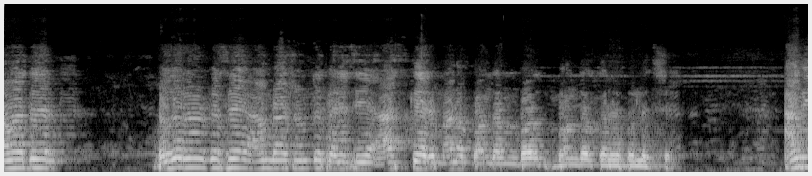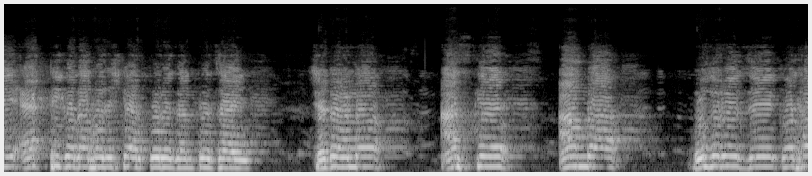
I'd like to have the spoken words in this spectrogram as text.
আমাদের কাছে আমরা শুনতে পেরেছি, আজকের মানববন্ধন বন্ধ করে বলেছে আমি একটি কথা পরিষ্কার করে জানতে চাই, সেটা হলো, আজকে আমরা হুজুরে যে কথা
